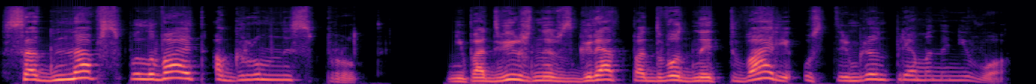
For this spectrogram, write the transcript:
со дна всплывает огромный спрут. Неподвижный взгляд подводной твари устремлен прямо на него.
